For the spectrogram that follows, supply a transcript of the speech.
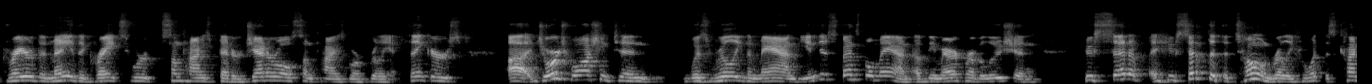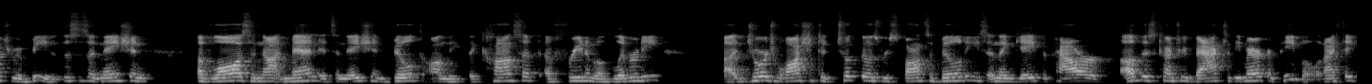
greater than many of the greats who were sometimes better generals, sometimes more brilliant thinkers. Uh, George Washington was really the man, the indispensable man of the American Revolution, who set up, who set the, the tone really for what this country would be. That this is a nation of laws and not men. It's a nation built on the, the concept of freedom of liberty. Uh, George Washington took those responsibilities and then gave the power of this country back to the American people. And I think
